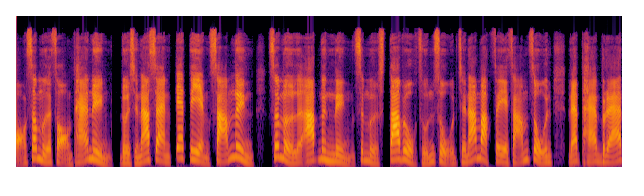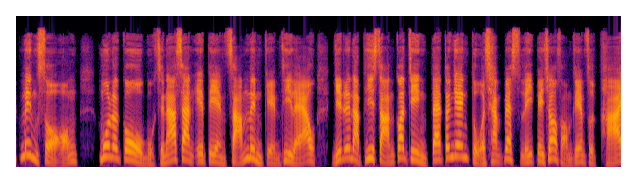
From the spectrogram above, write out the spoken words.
2 เสมอ 2 แพ้ 1 โดยชนะแซนเกเตียง 3-1 เสมอเลออัพ 1-1 เสมอสตาร์บรก0-0 ชนะมักเฟย์3-0 และแพ้แบรด 1-2 โมนาโกบุกชนะแซนเอเตียง 3-1 เกมที่แล้ว ยึดอันดับที่ 3 ก็จริง แต่ต้องแย่งตั๋วแชมเปี้ยนส์ลีกในช่วง2เกมสุดท้าย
